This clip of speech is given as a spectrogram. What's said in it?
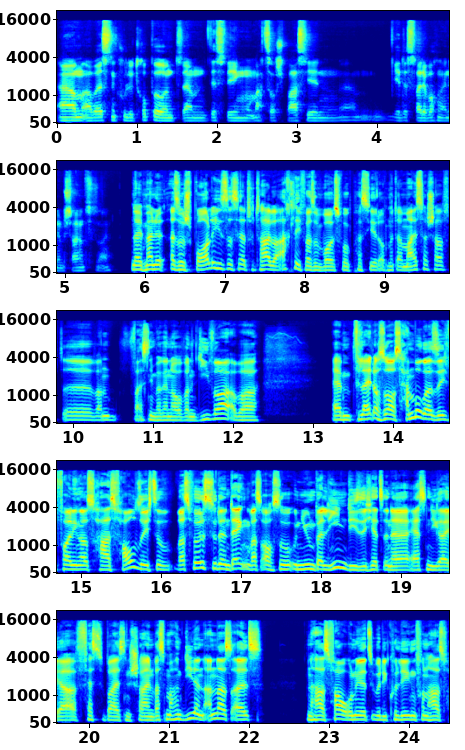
Ähm, aber es ist eine coole Truppe und ähm, deswegen macht es auch Spaß, jeden, ähm, jedes zweite Wochenende im Stadion zu sein. Na, ich meine, also sportlich ist es ja total beachtlich, was in Wolfsburg passiert, auch mit der Meisterschaft. Äh, wann, weiß nicht mehr genau, wann die war, aber ähm, vielleicht auch so aus Hamburger Sicht, vor Dingen aus HSV-Sicht. So, was würdest du denn denken, was auch so Union Berlin, die sich jetzt in der ersten Liga ja festzubeißen scheinen, was machen die denn anders als ein HSV, ohne jetzt über die Kollegen von HSV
